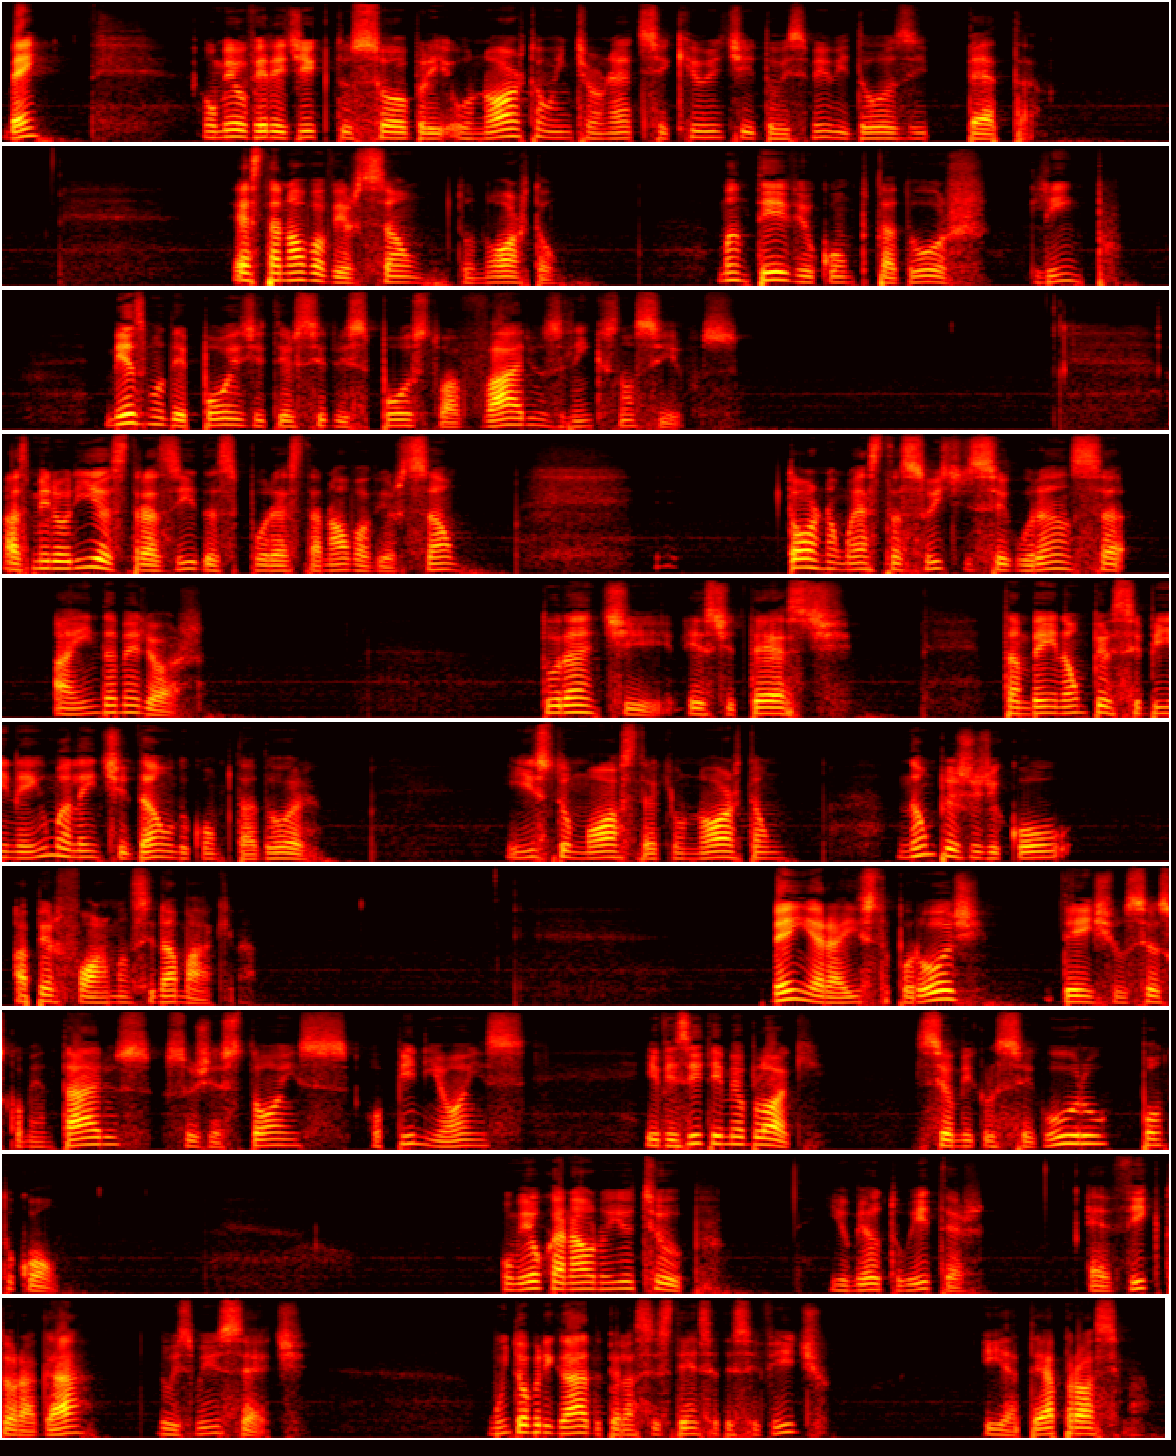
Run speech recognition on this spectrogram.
Bem, o meu veredicto sobre o Norton Internet Security 2012 Beta. Esta nova versão do Norton manteve o computador limpo, mesmo depois de ter sido exposto a vários links nocivos. As melhorias trazidas por esta nova versão tornam esta suíte de segurança ainda melhor. Durante este teste, também não percebi nenhuma lentidão do computador, e isto mostra que o Norton não prejudicou a performance da máquina. Bem, era isto por hoje. Deixe os seus comentários, sugestões, opiniões e visitem meu blog seumicroseguro.com. O meu canal no YouTube e o meu Twitter é VictorH2007. Muito obrigado pela assistência desse vídeo e até a próxima!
